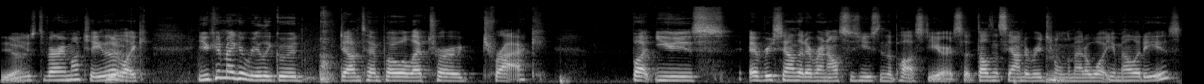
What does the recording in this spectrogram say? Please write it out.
Yeah. used very much either. Yeah. Like, you can make a really good down tempo electro track, but use every sound that everyone else has used in the past year, so it doesn't sound Mm. original no matter what your melody is.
